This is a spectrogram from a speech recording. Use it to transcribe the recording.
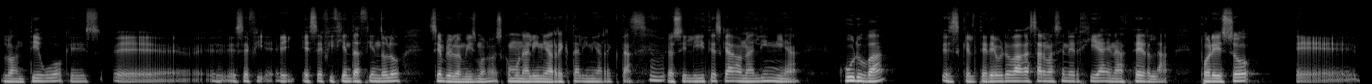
lo antiguo, que es, eh, es, eficiente haciéndolo siempre lo mismo, ¿no? Es como una línea recta, línea recta. Pero si le dices que haga una línea curva, es que el cerebro va a gastar más energía en hacerla. Por eso eh,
